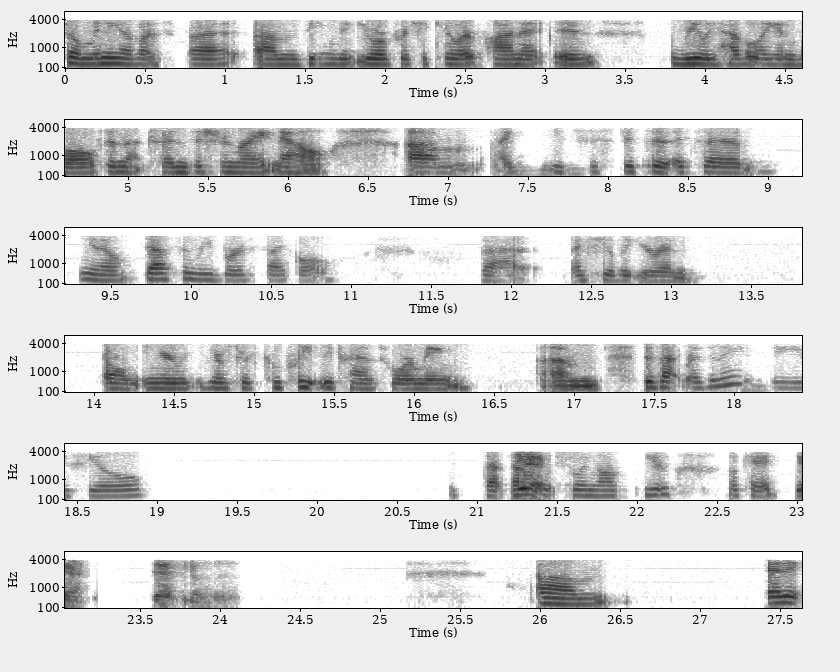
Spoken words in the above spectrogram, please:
so many of us, but um, being that your particular planet is really heavily involved in that transition right now, um, I, it's just it's a it's a you know death and rebirth cycle that I feel that you're in, um, and you're you're sort of completely transforming. Um, does that resonate? Do you feel that that's yes. what's going on with you? Okay. Yeah, definitely. Um, and it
